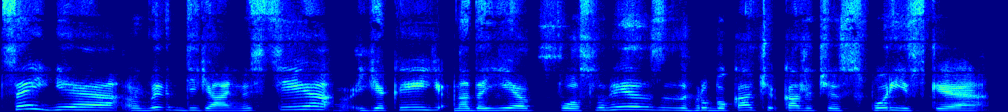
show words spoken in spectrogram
це є вид діяльності, який надає послуги, грубо кажу- кажучи, з порізки е,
